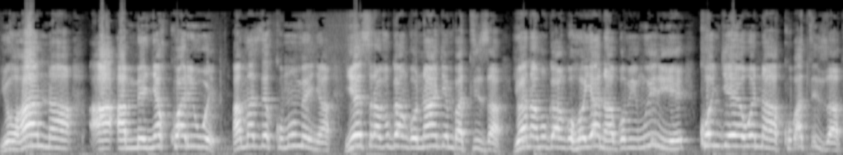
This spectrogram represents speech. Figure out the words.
yohana amenya ko ari we. Amaze kumumenya yesu aravuga ngo nanjye mbatiza. Yohana amuvuga ngo hoya ntabwo binkwiriye ko ngewe nakubatiza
